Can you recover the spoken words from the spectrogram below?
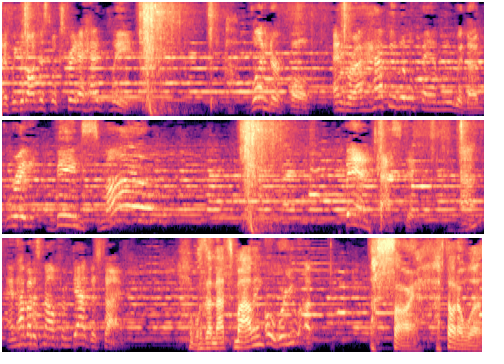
And if we could all just look straight ahead, please. Wonderful. And we're a happy little family with a great big smile. Fantastic. Uh, and how about a smile from Dad this time? Was I not smiling? Oh, were you? Uh, Oh, sorry, I thought I was.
